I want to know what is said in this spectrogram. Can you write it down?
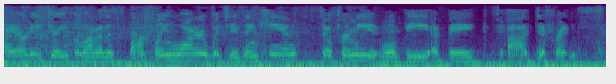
I already drink a lot of the sparkling water, which is in cans. So for me, it won't be a big uh, difference.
